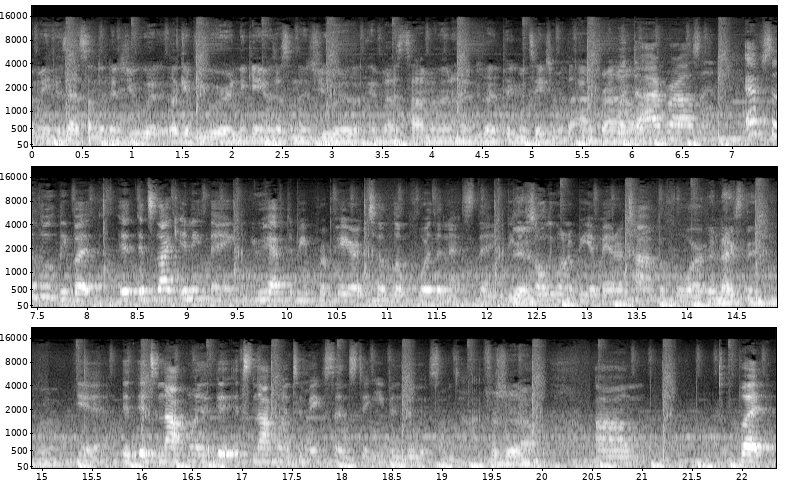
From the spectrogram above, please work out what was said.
I mean, is that something that you would like if you were in the game? Is that something that you would invest time in learning how to do like pigmentation with the eyebrow? With the eyebrows and absolutely, but it, it's like anything. You have to be prepared to look for the next thing because Yeah. it's only going to be a matter of time before The next thing comes out. Yeah, it, it's not going. It, it's not going to make sense to even do it sometimes. For sure. You know? um, but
